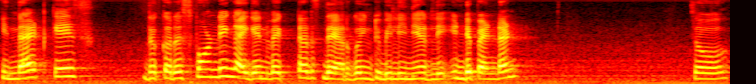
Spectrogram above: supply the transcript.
In that case, the corresponding eigenvectors they are going to be linearly independent. So,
